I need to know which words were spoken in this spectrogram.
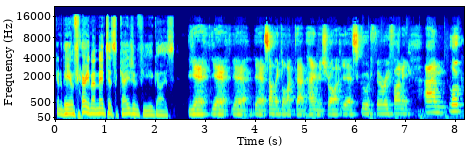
going to be a very momentous occasion for you guys. Yeah, yeah, yeah, yeah, something like that. Hamish, right? Yes, good, very funny. Um, look,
